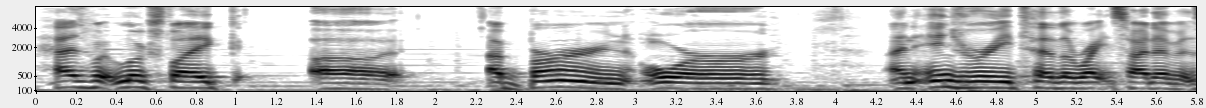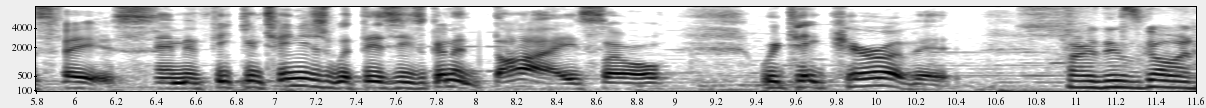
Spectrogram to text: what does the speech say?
has what looks like uh, a burn or an injury to the right side of his face. And if he continues with this, he's gonna die, so we take care of it. How are things going?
